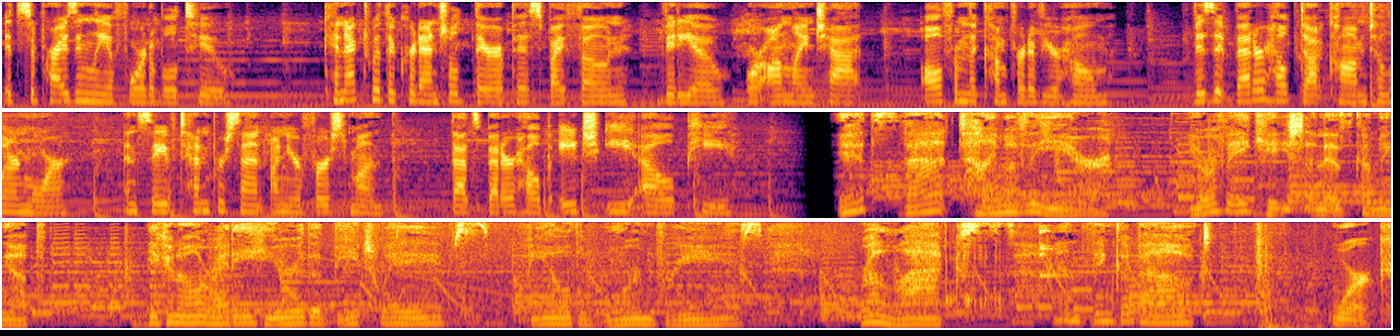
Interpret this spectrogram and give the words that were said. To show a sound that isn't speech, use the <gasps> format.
It's surprisingly affordable too. Connect with a credentialed therapist by phone, video, or online chat, all from the comfort of your home. Visit betterhelp.com to learn more and save 10% on your first month. That's BetterHelp H E L P. It's that time of the year. Your vacation is coming up. You can already hear the beach waves, feel the warm breeze, relax, and think about work.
